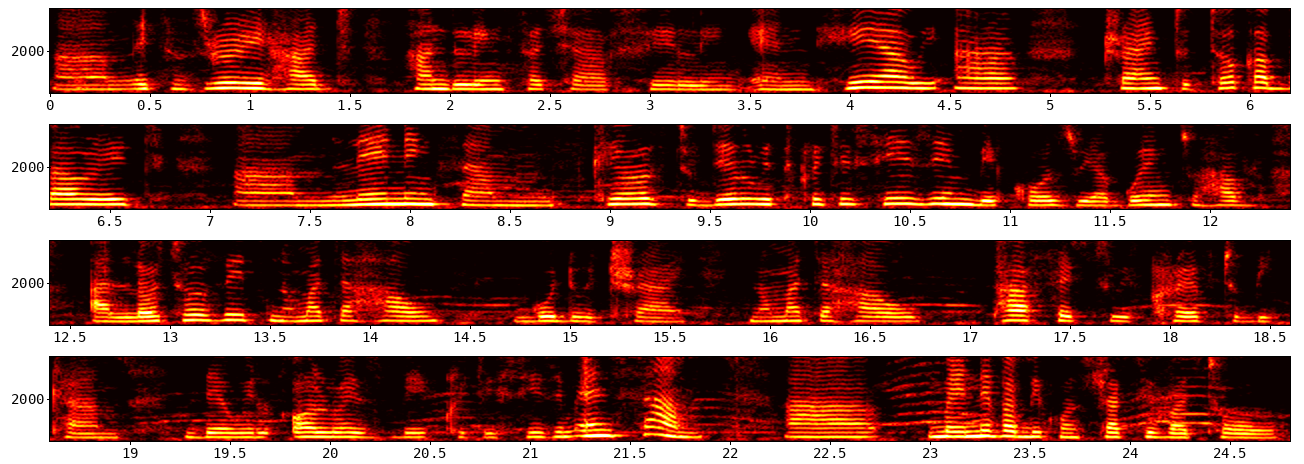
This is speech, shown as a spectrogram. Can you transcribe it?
Um, it is really hard handling such a feeling, and here we are trying to talk about it, um, learning some skills to deal with criticism because we are going to have a lot of it, no matter how good we try, no matter how perfect we crave to become, there will always be criticism, and some uh, may never be constructive at all.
